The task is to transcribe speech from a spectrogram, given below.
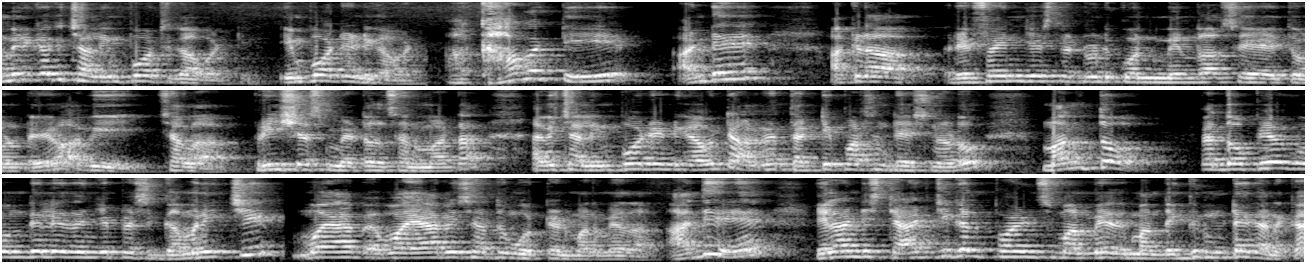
అమెరికాకి చాలా ఇంపార్ట్స్ కాబట్టి ఇంపార్టెంట్ కాబట్టి. కాబట్టి అంటే అక్కడ రిఫైన్ చేసినటువంటి కొన్ని మినరల్స్ ఏవైతే ఉంటాయో అవి చాలా ప్రీషియస్ మెటల్స్ అన్నమాట. అవి చాలా ఇంపార్టెంట్ కాబట్టి వాళ్ళ మీద థర్టీ పర్సెంట్ వేసినాడు. మనతో పెద్ద ఉపయోగం ఉంది లేదని చెప్పేసి గమనించి యాభై యాభై శాతం కొట్టాడు మన మీద. అదే ఇలాంటి స్ట్రాటజికల్ పాయింట్స్ మన మీద మన దగ్గర ఉంటే కనుక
